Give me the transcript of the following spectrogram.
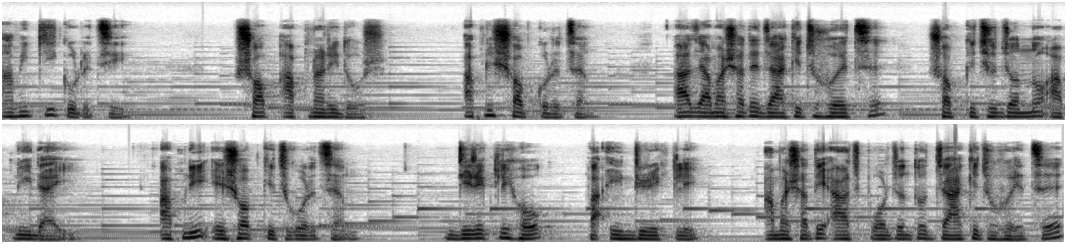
আমি কি করেছি? সব আপনারই দোষ। আপনি সব করেছেন। আজ আমার সাথে যা কিছু হয়েছে, সব কিছুর জন্য আপনিই দায়ী। আপনি এসব কিছু করেছেন। ডিরেক্টলি হোক বা ইনডিরেক্টলি আমার সাথে আজ পর্যন্ত যা কিছু হয়েছে,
